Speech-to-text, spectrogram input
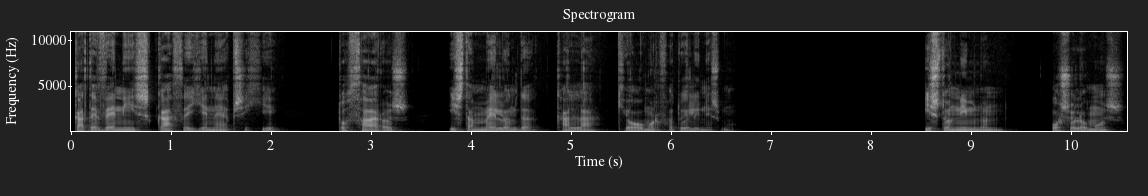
κατεβαίνει εις κάθε γενναία ψυχή το θάρρος εις τα μέλλοντα καλά και όμορφα του ελληνισμού. Εις τον ύμνον, ο Σολομός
